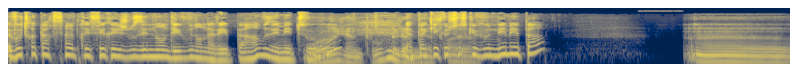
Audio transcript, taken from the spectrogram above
Votre parfum préféré, je vous ai demandé, vous n'en avez pas, vous aimez tout. Oui, j'aime tout. Il n'y a pas quelque chose que vous n'aimez pas? Euh,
